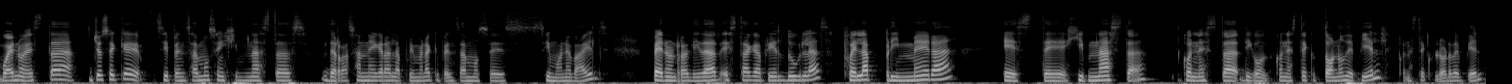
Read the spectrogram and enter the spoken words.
Bueno, esta, yo sé que si pensamos en gimnastas de raza negra, la primera que pensamos es Simone Biles, pero en realidad esta Gabriel Douglas fue la primera este, gimnasta con esta, digo, con este tono de piel, con este color de piel,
